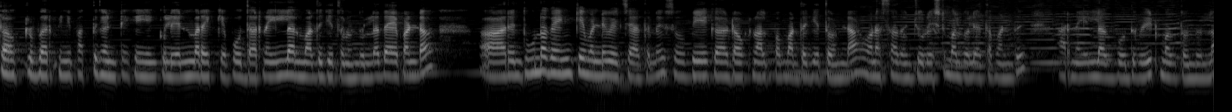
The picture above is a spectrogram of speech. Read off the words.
ಡಾಕ್ಟ್ರು ಬರ್ಪಿನಿ ಪತ್ತು ಗಂಟೆಗೆ ಎಂಕುಲು ಎನ್ಮರಕ್ಕೆ ಹೋದಾರ್ನ ಇಲ್ಲಲ್ಲಿ ಮರ್ದಗೆ ತೊಂದುಲ್ಲ ದಯಪಂಡ ಅರೆನ್ ತೂನಗ ಎಂಕೆ ಮಂಡೆ ವೆಚ್ಚ ಆತನು ಸೊ ಬೇಗ ಡಾಕ್ಟರ್ ಅಲ್ಪ ಮರ್ದಗೆ ತೊಂಡ ಒನಸಾದ ಒಂಚೂರು ಎಷ್ಟು ಮಲ್ಬಲಿ ಆತ ಬಂದು ಅರ್ನ ಇಲ್ಲಾಗ್ಬೋದು ವೆಯ್ಟ್ ಮಲ್ತೊಂದುಲ್ಲ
